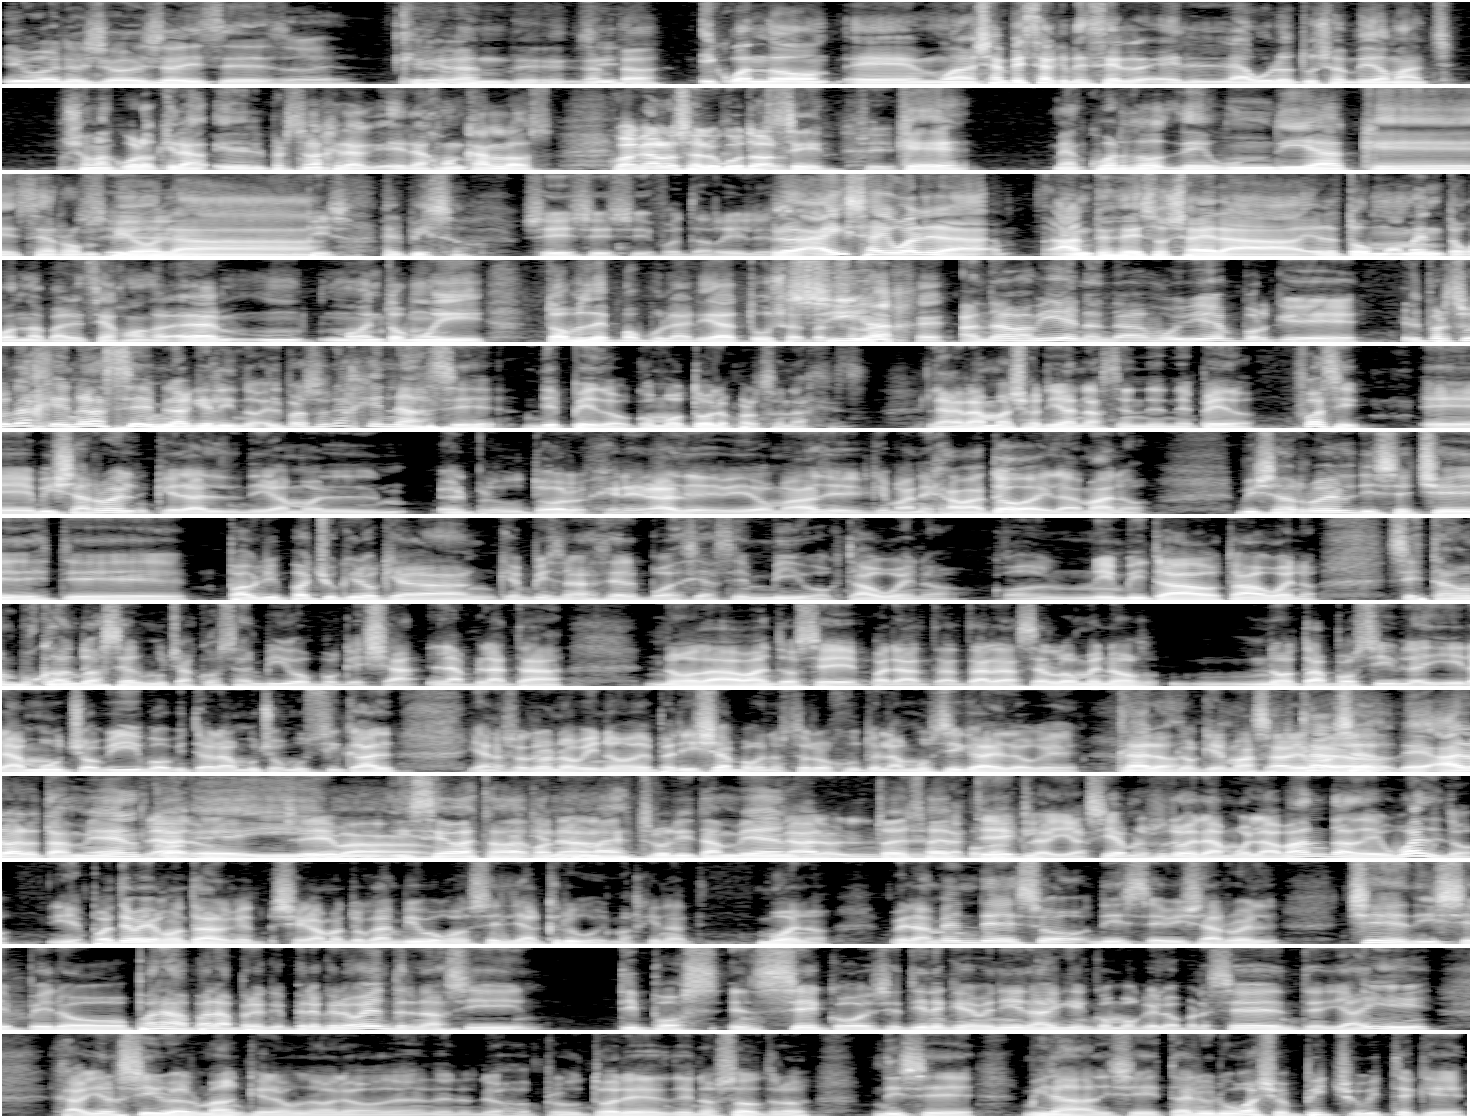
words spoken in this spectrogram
Y bueno, yo, yo hice eso. eh. Qué Pero- grande, encantaba. Y cuando, eh, bueno, ya empieza a crecer el laburo tuyo en Videomatch. Yo me acuerdo que era, el personaje era, era Juan Carlos. Juan Carlos el locutor. Sí, sí. Que me acuerdo de un día que se rompió Sí, la, el piso. el piso. Sí, sí, sí, fue terrible. Pero ahí ya igual era, antes de eso ya era, era todo un momento cuando aparecía Juan Carlos. Era un momento muy top de popularidad tuyo, el Sí, personaje. andaba bien, andaba muy bien porque el personaje nace, mirá qué lindo, el personaje nace de pedo, como todos los personajes. La gran mayoría nacen de, de pedo. Fue así. Eh, Villarroel, que era el, digamos, el, el productor general de Video Más, el que manejaba todo ahí la mano. Villarroel dice, che, este, Pablo y Pachu quiero que hagan, que empiecen a hacer poesías en vivo, que está bueno, con un invitado, estaba bueno. Se estaban buscando hacer muchas cosas en vivo porque ya la plata no daba, entonces para tratar de hacer lo menos nota posible y era mucho vivo, viste, era mucho musical y a nosotros nos vino de perilla porque nosotros justo la música es lo que, Claro. lo que más sabemos Claro, hacer. de Álvaro también, Claro, eh, y, Seba, y Seba estaba con el nada. Maestruli también. Claro, el- toda esa la época. tecla y hacíamos. Nosotros éramos la banda de Waldo. Y después te voy a contar que llegamos a tocar en vivo con Celia Cruz, imagínate. Bueno, pero amén de eso, dice Villarruel, che, dice, pero pará, pará, pero que, pero que no entren así, tipos en seco, dice, tiene que venir alguien como que lo presente. Y ahí, Javier Silverman, que era uno de los, productores de nosotros, dice, mirá, dice, está el uruguayo Pichu, viste que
